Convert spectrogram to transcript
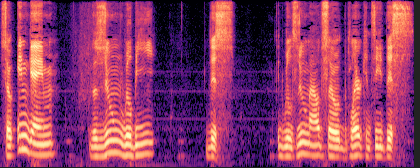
So in game the zoom will be this. It will zoom out so the player can see this.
